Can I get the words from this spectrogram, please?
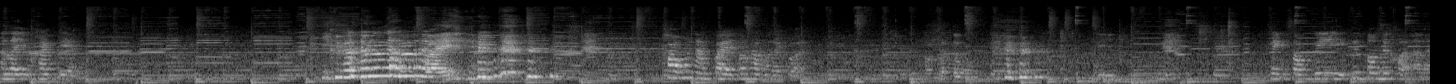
อะไรอยู่ข้างเตียงอีกแล้วแล้วแล้วแล้วไว้เข้าห้องน้ำไปต้องทำอะไรก่อนเอาประตูสีเพลงซอมบี้ขึ้นต้นด้วยคอร์ดอะไร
